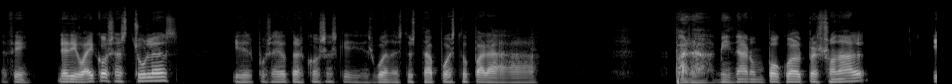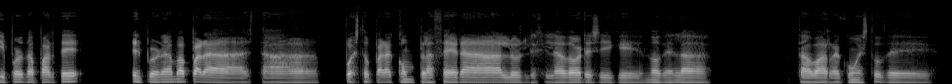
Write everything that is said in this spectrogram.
En fin, ya digo, hay cosas chulas y después hay otras cosas que dices, bueno, esto está puesto para para minar un poco al personal y por otra parte el programa para estar puesto para complacer a los legisladores y que no den la tabarra con esto de,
